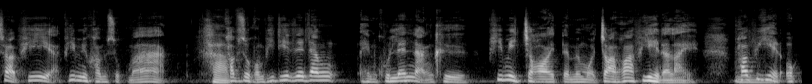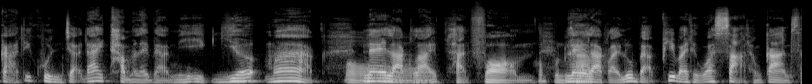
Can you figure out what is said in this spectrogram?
สำหรับพี่อะพี่มีความสุขมาก ครับความสุขของพี่ที่ได้นั่งเห็นคุณเล่นหนังคือ พี่มีจอยเต็มไปหมดจอยเพราะว่าพี่เห็นอะไร เพราะพี่เห็นโอกาสที่คุณจะได้ทำอะไรแบบนี้อีกเยอะมากโอ้ในหลากหลายแพลตฟอร์ม ขอบคุณครับ ในหลากหลายรูปแบบพี่หมายถึงว่าศาสตร์ของการแส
